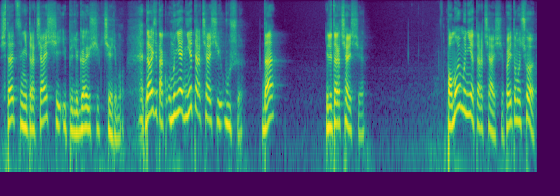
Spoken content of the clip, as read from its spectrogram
Считается не торчащие и прилегающие к черепу. Давайте так, у меня не торчащие уши, да? Или торчащие? По-моему, не торчащие. Поэтому что,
